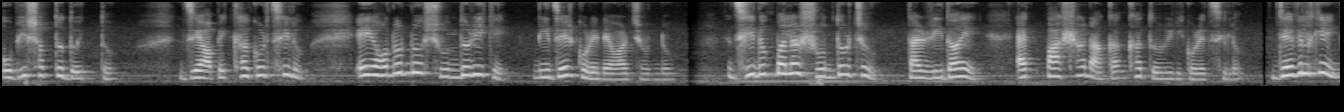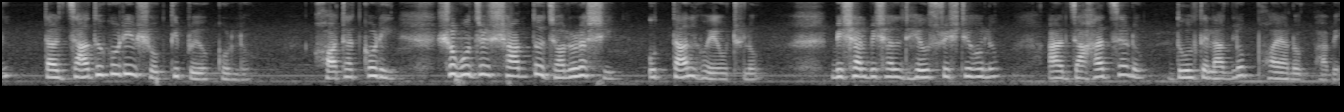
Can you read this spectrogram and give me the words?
অভিশপ্ত দৈত্য যে অপেক্ষা করছিল এই অনন্য সুন্দরীকে নিজের করে নেওয়ার জন্য। ঝিনুকমালার সৌন্দর্য তার হৃদয়ে এক পাষাণ আকাঙ্ক্ষা তৈরি করেছিল। ডেভিল কিং তার জাদুকরী শক্তি প্রয়োগ করল। হঠাৎ করেই সমুদ্রের শান্ত জলরাশি উত্তাল হয়ে উঠল। বিশাল বিশাল ঢেউ সৃষ্টি হলো, আর জাহাজ যেন দুলতে লাগল ভয়ানকভাবে।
